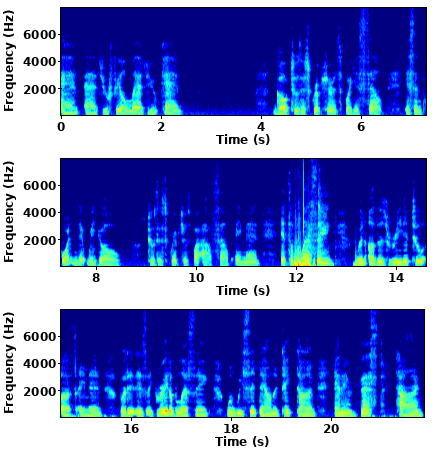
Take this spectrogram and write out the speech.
And as you feel led, you can go to the scriptures for yourself it's important that we go to the scriptures for ourselves. Amen. It's a blessing when others read it to us. Amen. But it is a greater blessing when we sit down and take time and invest time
